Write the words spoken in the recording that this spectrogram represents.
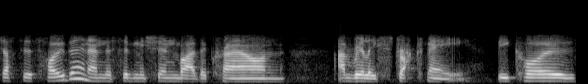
Justice Hoeben and the submission by the Crown um, really struck me because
